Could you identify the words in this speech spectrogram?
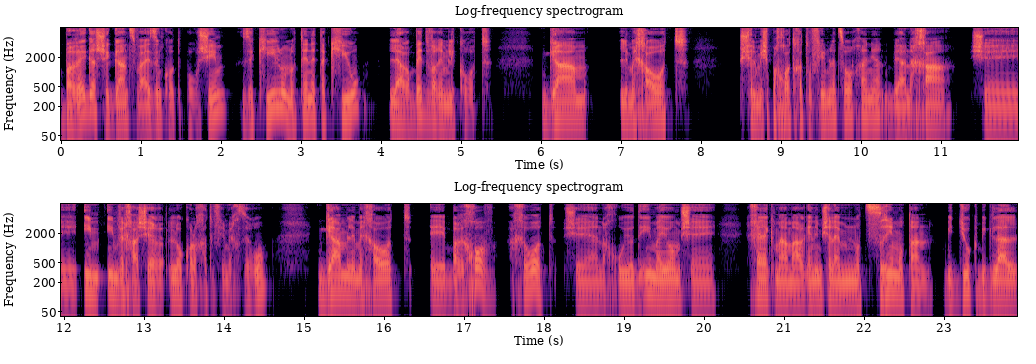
ברגע שגנץ ואייזנקוט פורשים, זה כאילו נותן את ה-Q להרבה דברים לקרות. גם למחאות של משפחות חטופים לצורך העניין, בהנחה שאם אם וכאשר לא כל החטופים יחזרו, גם למחאות ברחוב אחרות, שאנחנו יודעים היום שחלק מהמארגנים שלהם נוצרים אותן בדיוק בגלל,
